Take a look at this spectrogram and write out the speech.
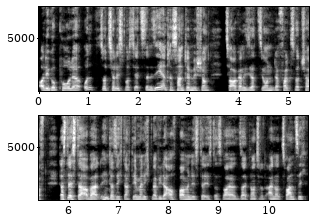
Oligopole und Sozialismus setzt. Eine sehr interessante Mischung zur Organisation der Volkswirtschaft. Das lässt er aber hinter sich, nachdem er nicht mehr wieder Aufbauminister ist, das war er seit 1921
